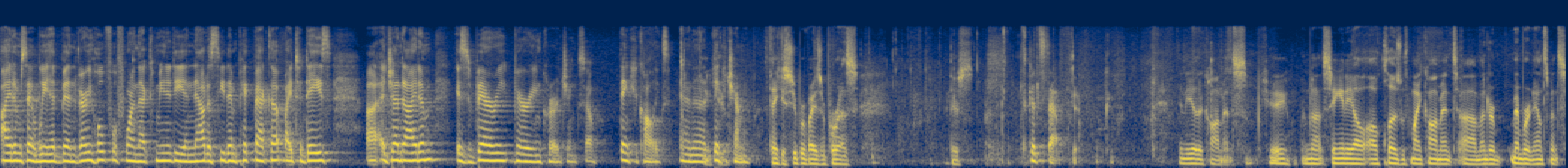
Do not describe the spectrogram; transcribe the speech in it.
items that we had been very hopeful for in that community, and now to see them pick back up by today's uh, agenda item is very, very encouraging. So thank you, colleagues, and uh, thank, thank you. you. Chairman. Thank you, Supervisor Perez. There's. It's good stuff. Okay. Any other comments? Okay, I'm not seeing any. I'll, I'll close with my comment um, under member announcements.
